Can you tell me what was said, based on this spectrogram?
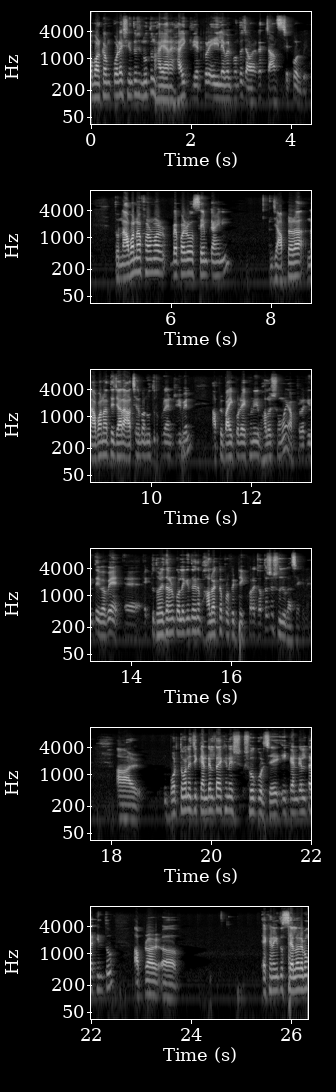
ওভারকাম করে সে কিন্তু নতুন হাই হাই ক্রিয়েট করে এই লেভেল পর্যন্ত যাওয়ার একটা চান্স সে করবে। তো নাবানা ফার্মার ব্যাপারেও সেম কাহিনী, যে আপনারা নাবানাতে যারা আছেন বা নতুন করে এন্ট্রি নেবেন, আপনি বাই করে এখনই ভালো সময়, আপনারা কিন্তু এইভাবে একটু ধরে ধারণ করলে কিন্তু এখানে ভালো একটা প্রফিট টেক করার যথেষ্ট সুযোগ আছে এখানে। আর বর্তমানে যে ক্যান্ডেলটা এখানে শো করছে, এই ক্যান্ডেলটা কিন্তু আপনার এখানে কিন্তু সেলার এবং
